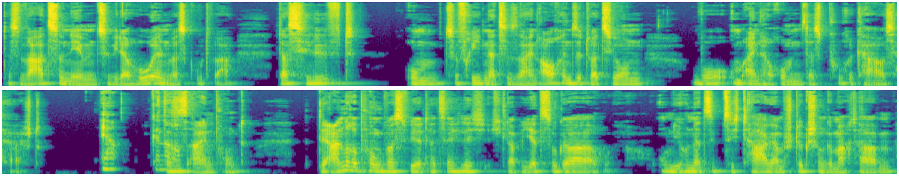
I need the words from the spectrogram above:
das wahrzunehmen, zu wiederholen, was gut war. Das hilft, um zufriedener zu sein, auch in Situationen, wo um einen herum das pure Chaos herrscht. Ja, genau. Das ist ein Punkt. Der andere Punkt, was wir tatsächlich, ich glaube jetzt sogar um die 170 Tage am Stück schon gemacht haben,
